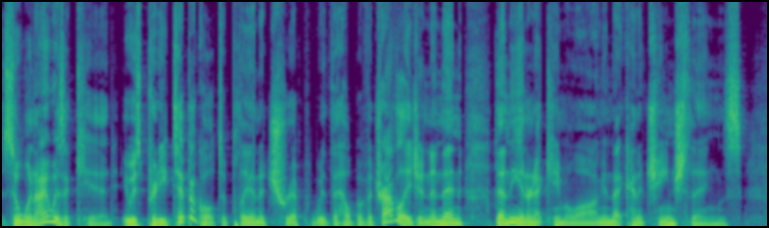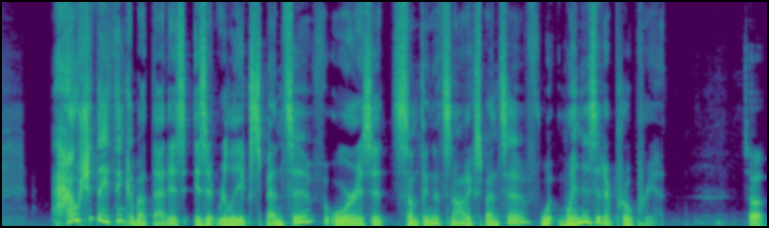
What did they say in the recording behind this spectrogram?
So when I was a kid, it was pretty typical to plan a trip with the help of a travel agent. And then then the internet came along and that kind of changed things. How should they think about that? Is is it really expensive or is it something that's not expensive? when is it appropriate? So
